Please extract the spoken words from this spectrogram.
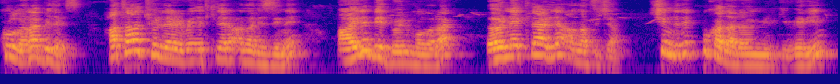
kullanabiliriz. Hata türleri ve etkileri analizini ayrı bir bölüm olarak örneklerle anlatacağım. Şimdilik bu kadar ön bilgi vereyim.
